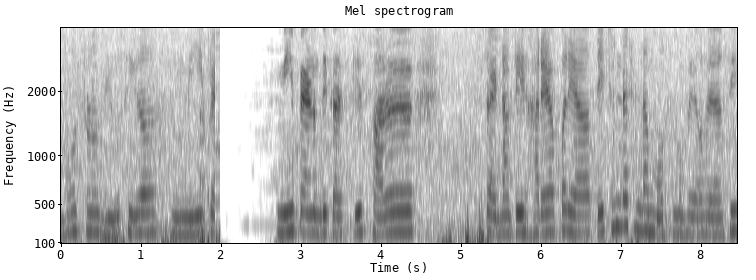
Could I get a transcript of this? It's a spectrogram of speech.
ਬਹੁਤ ਸੋਹਣਾ ਵਿਊ ਸੀਗਾ, ਮੀਂਹ ਪੈ ਮੀਂਹ ਪੈਣ ਦੇ ਕਰਕੇ ਸਾਰੇ ਸਾਈਡਾਂ ਤੇ ਹਰਿਆ ਭਰਿਆ ਤੇ ਠੰਡਾ ਠੰਡਾ ਮੌਸਮ ਹੋਇਆ ਹੋਇਆ ਸੀ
